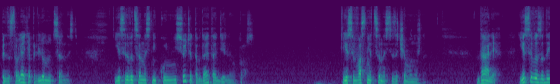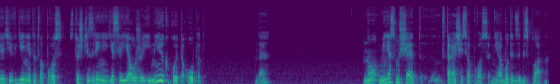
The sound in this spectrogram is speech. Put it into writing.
предоставляете определенную ценность. Если вы ценность никакую не несете, тогда это отдельный вопрос. Если у вас нет ценности, зачем вы нужны? Далее. Если вы задаете Евгении этот вопрос с точки зрения, если я уже имею какой-то опыт, да, но меня смущает вторая часть вопроса, не работать за бесплатно.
